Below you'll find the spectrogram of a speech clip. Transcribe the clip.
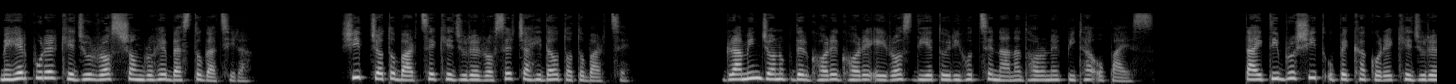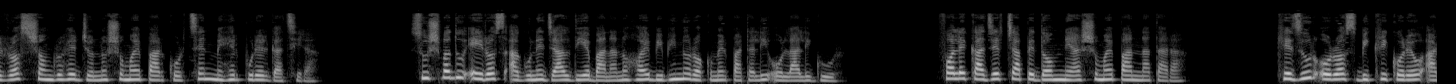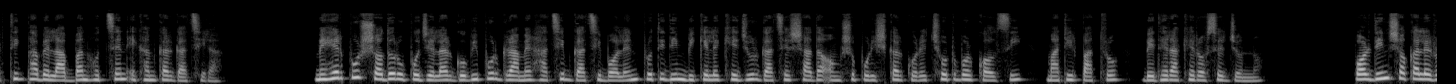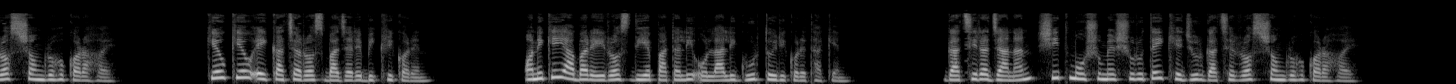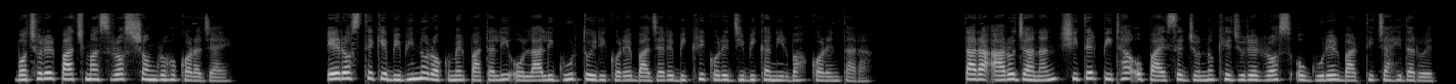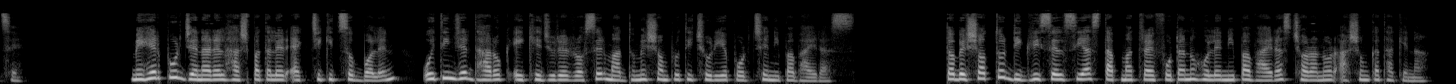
মেহেরপুরের খেজুর রস সংগ্রহে ব্যস্ত গাছিরা। শীত যত বাড়ছে, খেজুরের রসের চাহিদাও তত বাড়ছে। গ্রামীণ জনপদের ঘরে ঘরে এই রস দিয়ে তৈরি হচ্ছে নানা ধরনের পিঠা ও পায়েস। তাই তীব্র শীত উপেক্ষা করে খেজুরের রস সংগ্রহের জন্য সময় পার করছেন মেহেরপুরের গাছিরা। সুস্বাদু এই রস আগুনে জাল দিয়ে বানানো হয় বিভিন্ন রকমের পাটালি ও লালি গুড়। ফলে কাজের চাপে দম নেয়ার সময় পান না তারা। খেজুর ও রস বিক্রি করেও আর্থিকভাবে লাভবান হচ্ছেন এখানকার গাছিরা। মেহেরপুর সদর উপজেলার গবিপুর গ্রামের হাছিব গাছি বলেন, প্রতিদিন বিকেলে খেজুর গাছের সাদা অংশ পরিষ্কার করে ছোটবড় কলসি, মাটির পাত্র বেঁধে রাখে রসের জন্য। পরদিন সকালে রস সংগ্রহ করা হয়। কেউ কেউ এই কাঁচা রস বাজারে বিক্রি করেন। অনেকেই আবার এই রস দিয়ে পাটালি ও লালি গুড় তৈরি করে থাকেন। গাছিরা জানান, শীত মৌসুমের শুরুতেই খেজুর গাছের রস সংগ্রহ করা হয়। বছরের পাঁচ মাস রস সংগ্রহ করা যায়। এ রস থেকে বিভিন্ন রকমের পাটালি ও লালি গুড় তৈরি করে বাজারে বিক্রি করে জীবিকা নির্বাহ করেন তারা। তারা আরও জানান, শীতের পিঠা ও পায়েসের জন্য খেজুরের রস ও গুড়ের বাড়তি চাহিদা রয়েছে। মেহেরপুর জেনারেল হাসপাতালের এক চিকিৎসক বলেন, ঐতিহ্যের ধারক এই খেজুরের রসের মাধ্যমে সম্প্রতি ছড়িয়ে পড়ছে নিপা ভাইরাস। তবে সত্তর ডিগ্রি সেলসিয়াস তাপমাত্রায় ফোটানো হলে নিপা ভাইরাস ছড়ানোর আশঙ্কা থাকে না।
